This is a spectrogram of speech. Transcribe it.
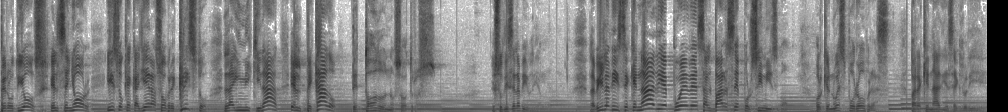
Pero Dios, el Señor, hizo que cayera sobre Cristo la iniquidad, el pecado de todos nosotros. Eso dice la Biblia. La Biblia dice que nadie puede salvarse por sí mismo, porque no es por obras para que nadie se gloríe.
